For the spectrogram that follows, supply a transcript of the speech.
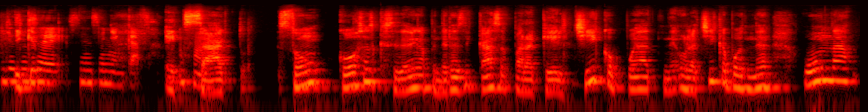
Y eso se, enseña en casa. Exacto. Son cosas que se deben aprender desde casa para que el chico pueda tener, o la chica pueda tener una,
